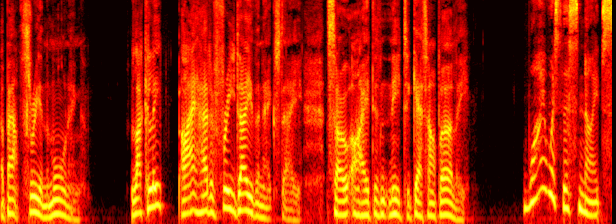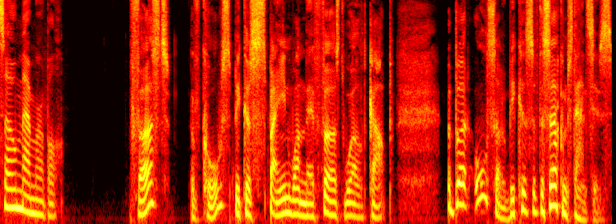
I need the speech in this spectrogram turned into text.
about three in the morning. Luckily, I had a free day the next day, so I didn't need to get up early. Why was this night so memorable? First, of course, because Spain won their first World Cup, but also because of the circumstances.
